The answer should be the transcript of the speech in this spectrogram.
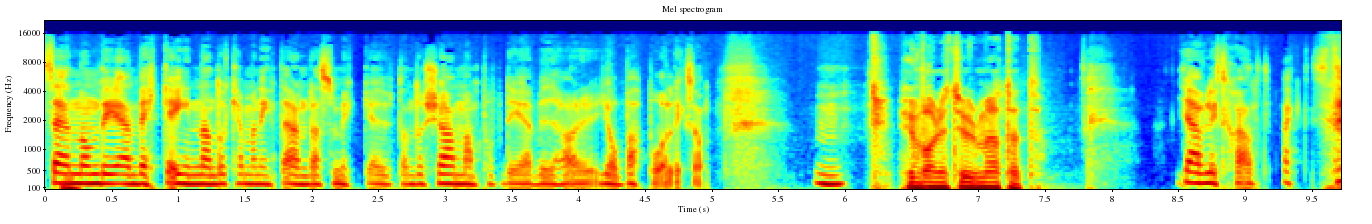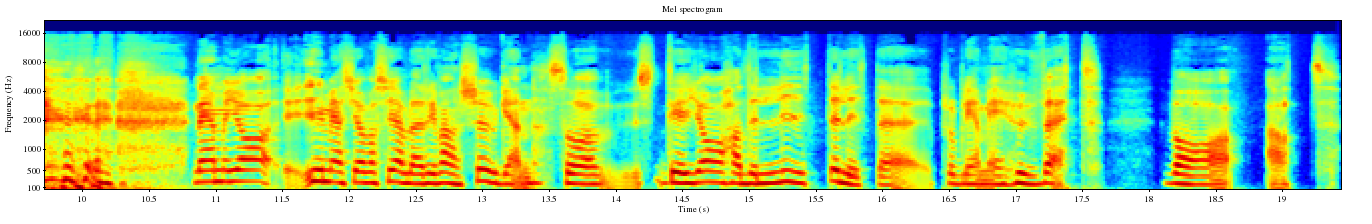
Sen om det är en vecka innan, då kan man inte ändra så mycket, utan då kör man på det vi har jobbat på. Liksom. Mm. Hur var det turmötet? Jävligt skönt faktiskt. Nej men jag, i och med att jag var så jävla revanschsugen, så det jag hade lite, lite problem med i huvudet var att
